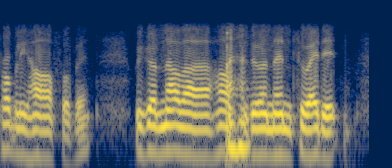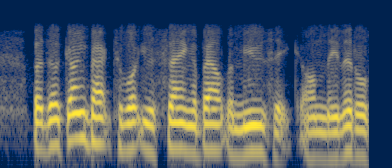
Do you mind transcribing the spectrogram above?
probably half of it. We've got another half uh-huh. to do and then to edit. But uh, going back to what you were saying about the music on the little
